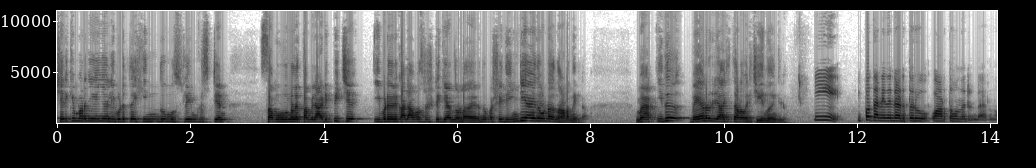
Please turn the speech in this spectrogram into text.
ശരിക്കും പറഞ്ഞു കഴിഞ്ഞാൽ ഇവിടുത്തെ ഹിന്ദു മുസ്ലിം ക്രിസ്ത്യൻ സമൂഹങ്ങളെ തമ്മിൽ അടുപ്പിച്ച് ഇവിടെ ഒരു കലാപം സൃഷ്ടിക്കുക എന്നുള്ളതായിരുന്നു. പക്ഷേ ഇത് ഇന്ത്യ ആയതുകൊണ്ട് അത് നടന്നില്ല. ഇത് വേറൊരു രാജ്യത്താണ് അവർ ചെയ്യുന്നതെങ്കിലും? ഈ ഇപ്പൊ തന്നെ ഇതിന്റെ അടുത്തൊരു വാർത്ത വന്നിട്ടുണ്ടായിരുന്നു.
